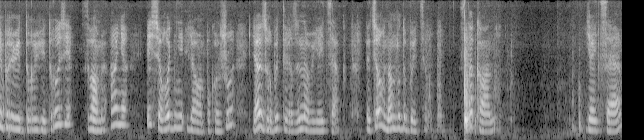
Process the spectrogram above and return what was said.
Всім привіт, дорогі друзі! З вами Аня, і сьогодні я вам покажу, як зробити резинове яйце. Для цього нам знадобиться стакан, яйце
